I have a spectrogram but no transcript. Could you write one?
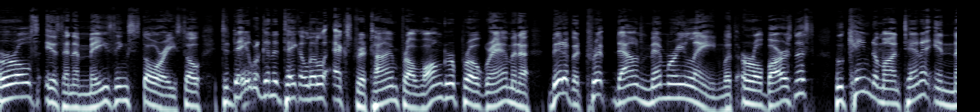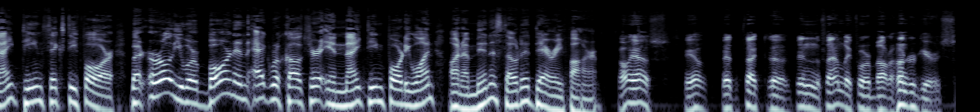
Erl's is an amazing story. So today we're going to take a little extra time for a longer program and a bit of a trip down memory lane with Erl Barsness, who came to Montana in 1964. But Erl, you were born in agriculture in 1941 on a Minnesota dairy farm. Oh, yes. Yeah. In fact, uh, been in the family for about a 100 years.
